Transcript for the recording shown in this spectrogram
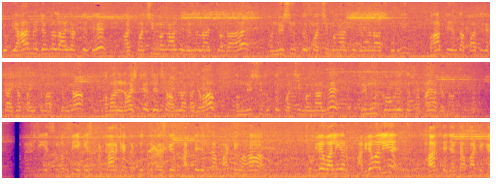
जो बिहार में जंगल राज रखते थे, आज पश्चिम बंगाल में जंगल राज चल रहा है तो निश्चित रूप से पश्चिम बंगाल के जंगल राज को भी भारतीय जनता पार्टी का कार्यकर्ता ही समाप्त करेगा। हमारे राष्ट्रीय अध्यक्ष का हमला का जवाब हम निश्चित रूप से पश्चिम बंगाल में तृणमूल कांग्रेस के सफाया के साथ समझती है कि इस प्रकार का कर्तृत्व करके भारतीय जनता पार्टी वहाँ झुकने वाली और भागने वाली है? भारतीय जनता पार्टी का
